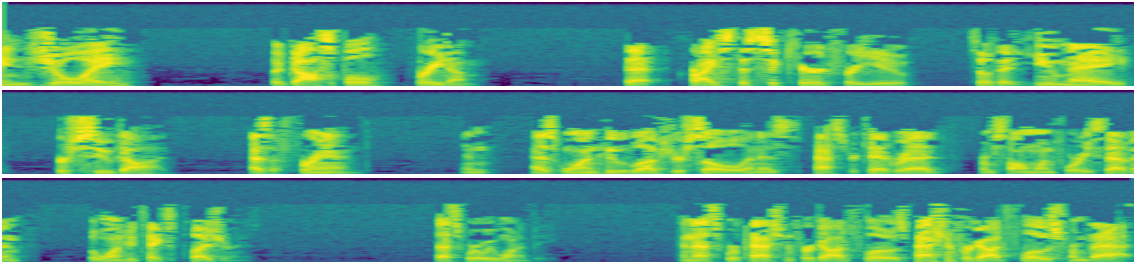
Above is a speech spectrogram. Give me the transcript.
Enjoy the gospel freedom that Christ has secured for you so that you may pursue God as a friend and as one who loves your soul, and as Pastor Ted read from Psalm 147, the one who takes pleasure in it. That's where we want to be. And that's where passion for God flows. Passion for God flows from that.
